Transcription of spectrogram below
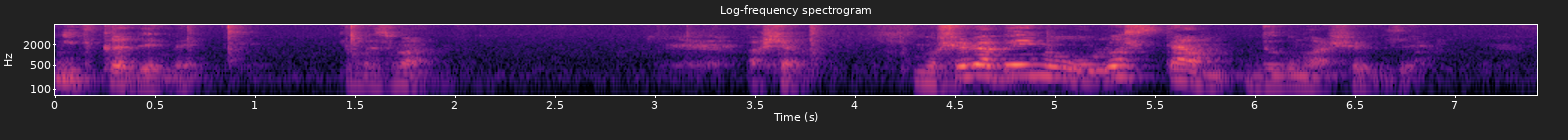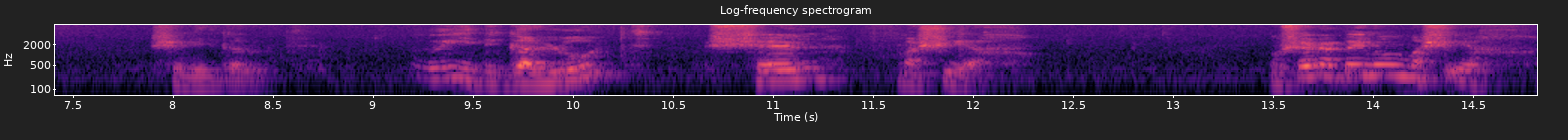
מתקדמת עם הזמן. עכשיו, משה רבינו הוא לא סתם דוגמה של זה, של התגלות. הוא התגלות של משיח. משה רבינו הוא משיח.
